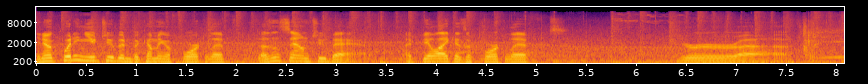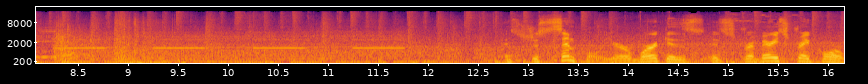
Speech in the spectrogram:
You know, quitting YouTube and becoming a forklift doesn't sound too bad. I feel like as a forklift, you're, uh... It's just simple. Your work is, is very straightforward.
